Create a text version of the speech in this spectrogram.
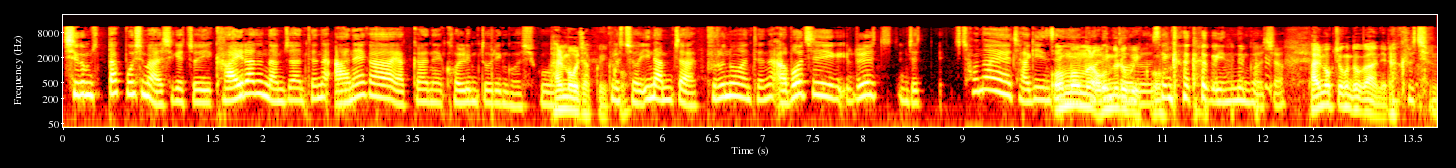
지금 딱 보시면 아시겠죠. 이 가이라는 남자한테는 아내가 약간의 걸림돌인 것이고. 발목을 잡고 있고. 그렇죠. 이 남자 브루노한테는 아버지를 이제 천하의 자기 억누르고 걸림돌로 있고. 생각하고 있는 거죠. 발목 정도가 아니라. 그렇죠.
